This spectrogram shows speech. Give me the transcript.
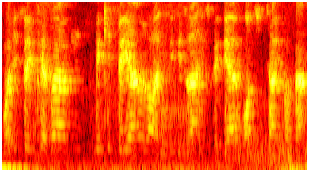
What do you think of um, Mickey Theo, like his latest video? What's your take on that?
